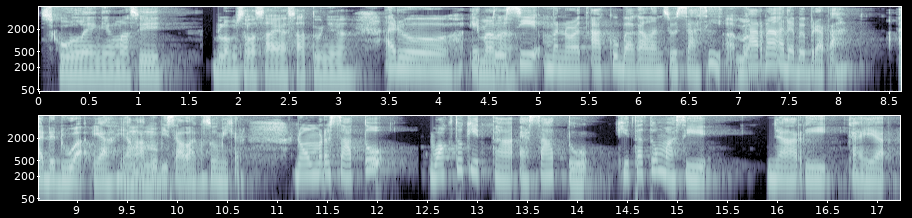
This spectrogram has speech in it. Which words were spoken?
schooling yang masih belum selesai S1-nya? Aduh, Gimana? itu sih menurut aku bakalan susah sih. Me- Karena ada beberapa. Ada dua ya yang aku bisa langsung mikir. Nomor satu, waktu kita S1, kita tuh masih nyari kayak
